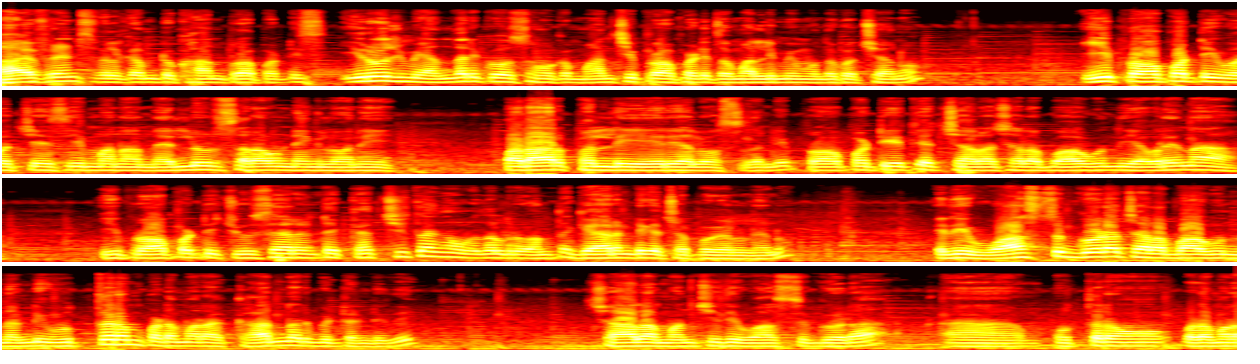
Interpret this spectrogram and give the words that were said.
Hi friends welcome to Khan properties ఈరోజు మీ అందరి కోసం ఒక మంచి ప్రాపర్టీతో మళ్ళీ మీ ముందుకు వచ్చాను. ఈ ప్రాపర్టీ వచ్చేసి మన నెల్లూరు సరౌండింగ్లోని పడార్పల్లి ఏరియాలో వస్తుందండి. ప్రాపర్టీ అయితే చాలా చాలా బాగుంది. ఎవరైనా ఈ ప్రాపర్టీ చూశారంటే ఖచ్చితంగా వదలరు. అంత గ్యారంటీగా చెప్పగలను నేను. ఇది వాస్తుకు కూడా చాలా బాగుందండి. ఉత్తరం పడమర కార్నర్ బిట్ అండి ఇది. చాలా మంచిది వాస్తుకు కూడా. ఉత్తరం పడమర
